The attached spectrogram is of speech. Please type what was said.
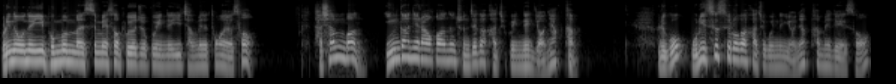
우리는 오늘 이 본문 말씀에서 보여주고 있는 이 장면을 통하여서 다시 한번 인간이라고 하는 존재가 가지고 있는 연약함, 그리고 우리 스스로가 가지고 있는 연약함에 대해서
